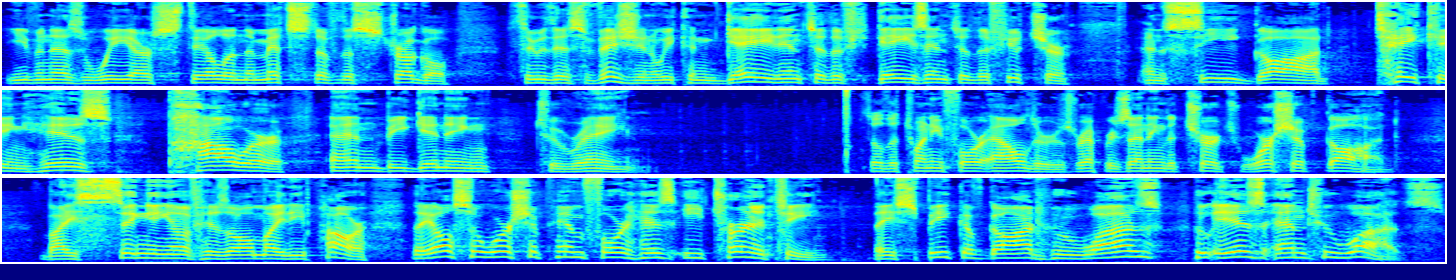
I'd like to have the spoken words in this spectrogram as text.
Even as we are still in the midst of the struggle through this vision, we can gaze into the, gaze into the future and see God taking his power and beginning to reign. So the 24 elders representing the church worship God by singing of his almighty power. They also worship him for his eternity. They speak of God who was, who is, and who was.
